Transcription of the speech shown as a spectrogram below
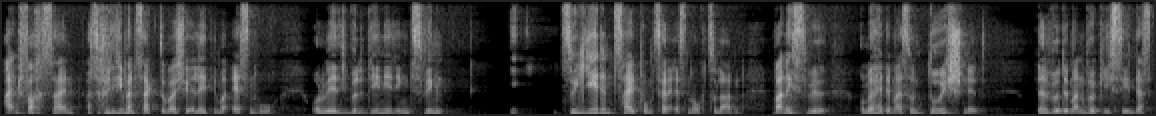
einfach sein, also wenn jemand sagt zum Beispiel, er lädt immer Essen hoch und ich würde denjenigen zwingen, zu jedem Zeitpunkt sein Essen hochzuladen, wann ich es will, und man hätte mal so einen Durchschnitt, dann würde man wirklich sehen, dass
